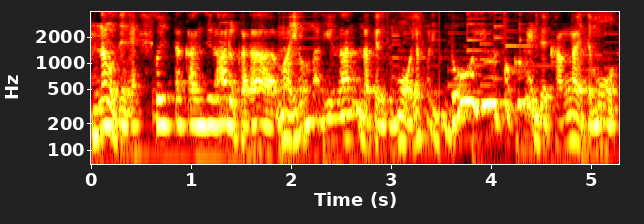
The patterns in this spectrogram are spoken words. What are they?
なのでね、そういった感じがあるから、まあいろんな理由があるんだけれども、やっぱりどういう側面で考えても、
